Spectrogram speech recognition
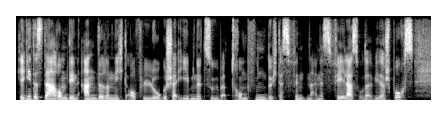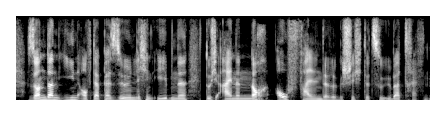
Hier geht es darum, den anderen nicht auf logischer Ebene zu übertrumpfen durch das Finden eines Fehlers oder Widerspruchs, sondern ihn auf der persönlichen Ebene durch eine noch auffallendere Geschichte zu übertreffen.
